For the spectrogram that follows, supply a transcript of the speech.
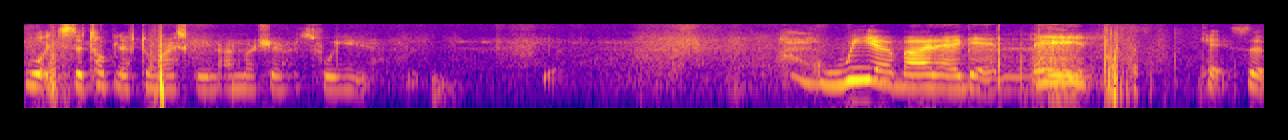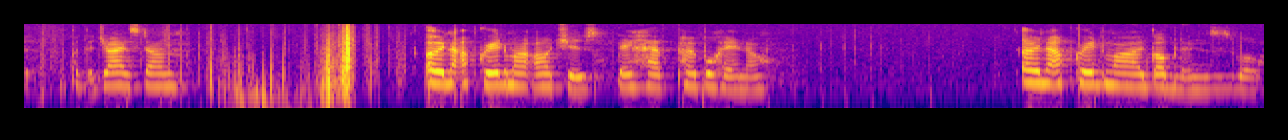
Well, it's the top left of my screen. I'm not sure if it's for you. Yeah. We are about to get lit. Okay, so put the giants down. Oh, and I upgraded my archers. They have purple hair now. Oh, and I upgraded my goblins as well.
